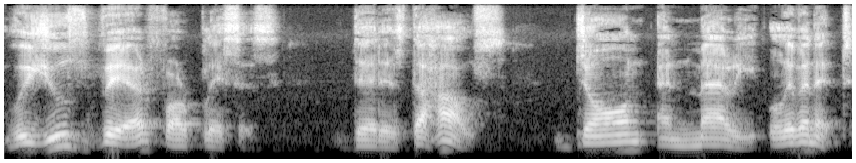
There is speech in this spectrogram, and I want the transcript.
We use where for places. There is the house. John and Mary live in it.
